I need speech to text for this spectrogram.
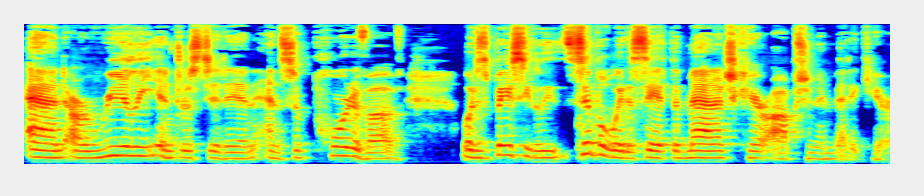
and are really interested in and supportive of what is basically simple way to say it the managed care option in Medicare.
